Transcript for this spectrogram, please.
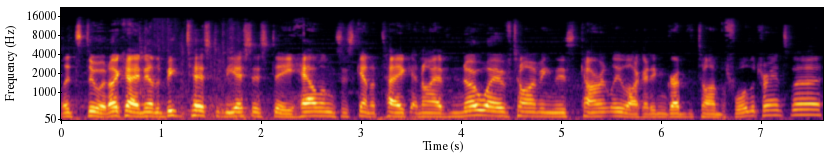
Let's do it. Okay, now the big test of the SSD. How long is this going to take? And I have no way of timing this currently, like I didn't grab the time before the transfer.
